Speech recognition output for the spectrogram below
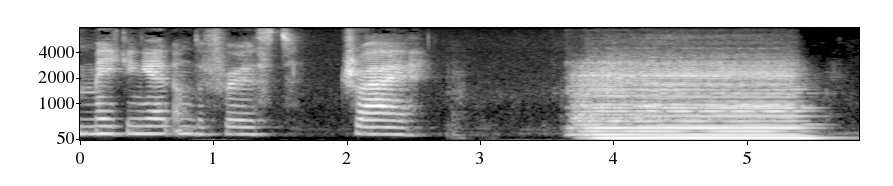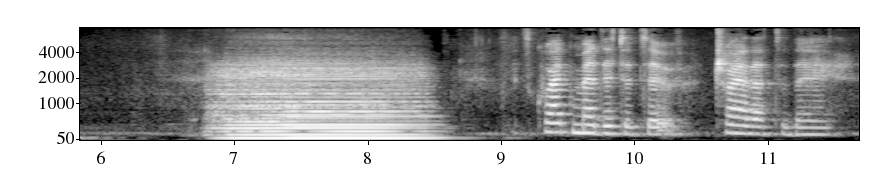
making it on the first try. Quite meditative. Try that today.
